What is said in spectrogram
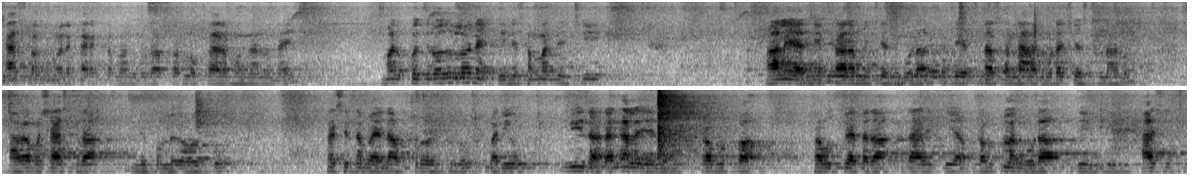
శాస్త్రోక్తమైన కార్యక్రమాలు కూడా త్వరలో ప్రారంభం కానున్నాయి మరి కొద్ది రోజుల్లోనే దీనికి సంబంధించి ఆలయాన్ని ప్రారంభించేందుకు కూడా పెద్ద ఎత్తున సన్నాహాలు కూడా చేస్తున్నారు ఆగమశాస్త్ర నిపుణులు కావచ్చు ప్రసిద్ధమైన పురోహితులు మరియు వివిధ రంగాల చెందిన ప్రభుత్వ ప్రభుత్వేతర రాజకీయ ప్రముఖులను కూడా దీనికి ఆశించి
